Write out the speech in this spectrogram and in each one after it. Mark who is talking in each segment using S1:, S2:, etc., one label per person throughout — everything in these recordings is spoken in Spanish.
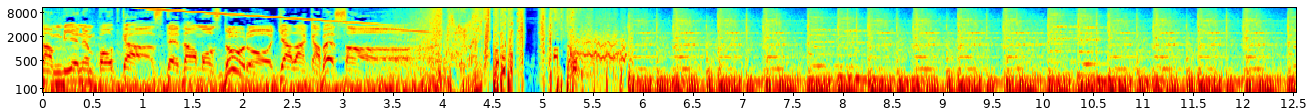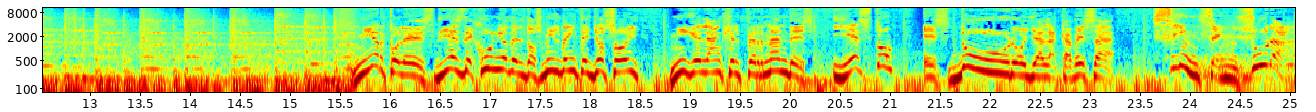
S1: También en podcast te damos duro y a la cabeza.
S2: Miércoles 10 de junio del 2020 yo soy Miguel Ángel Fernández y esto es duro y a la cabeza sin censura.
